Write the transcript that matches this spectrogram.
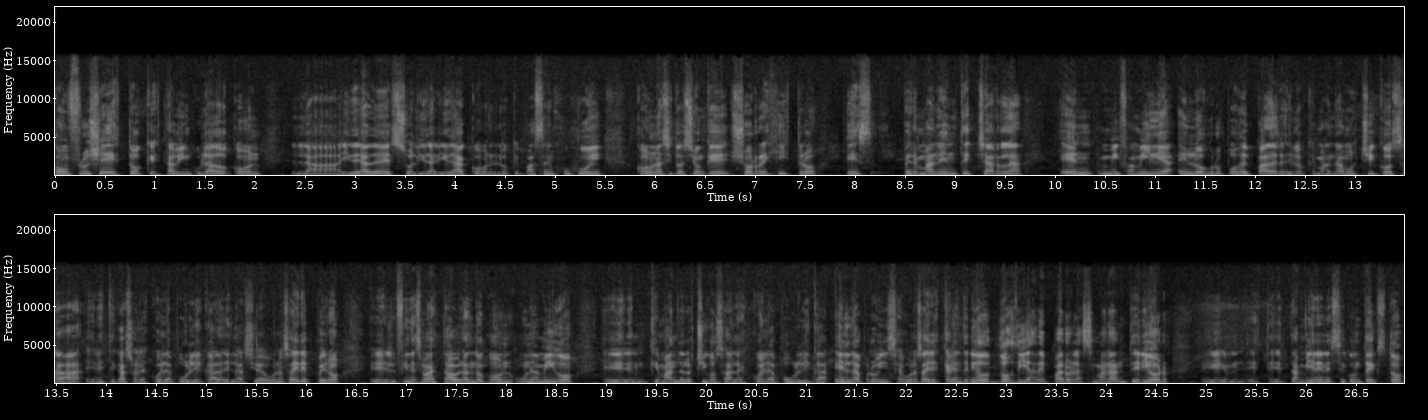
confluye esto que está vinculado con la idea de solidaridad con lo que pasa en Jujuy, con una situación que yo registro es permanente charla en mi familia, en los grupos de padres de los que mandamos chicos a, en este caso, la escuela pública de la ciudad de Buenos Aires, pero el fin de semana estaba hablando con un amigo eh, que manda a los chicos a la escuela pública en la provincia de Buenos Aires, que habían tenido dos días de paro la semana anterior, eh, este, también en ese contexto,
